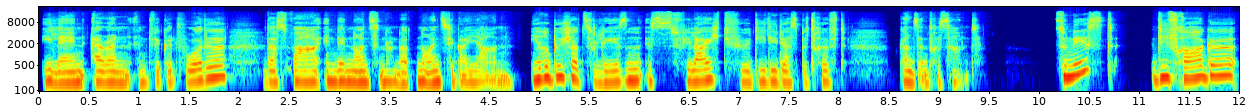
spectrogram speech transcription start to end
Elaine Aron entwickelt wurde. Das war in den 1990er Jahren. Ihre Bücher zu lesen ist vielleicht für die, die das betrifft, ganz interessant. Zunächst die Frage,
